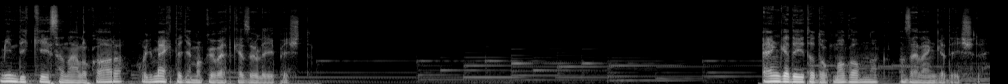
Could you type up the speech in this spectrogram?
Mindig készen állok arra, hogy megtegyem a következő lépést. Engedélyt adok magamnak az elengedésre.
